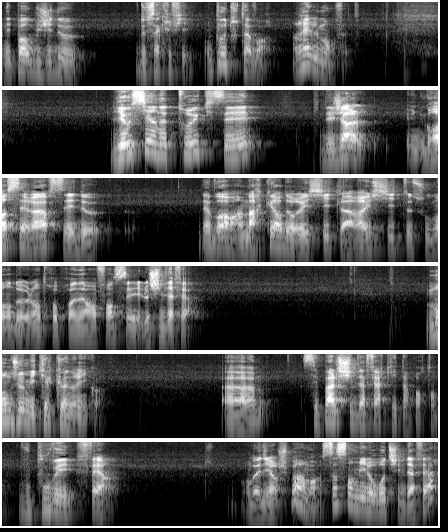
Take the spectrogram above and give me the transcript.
n'est pas obligé de sacrifier. On peut tout avoir, réellement en fait. Il y a aussi un autre truc, c'est déjà, une grosse erreur, c'est d'avoir un marqueur de réussite. La réussite souvent de l'entrepreneur en France, c'est le chiffre d'affaires. Mon Dieu, mais quelle connerie quoi. Euh, c'est pas le chiffre d'affaires qui est important. Vous pouvez faire, on va dire, je sais pas moi, 500 000 euros de chiffre d'affaires,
